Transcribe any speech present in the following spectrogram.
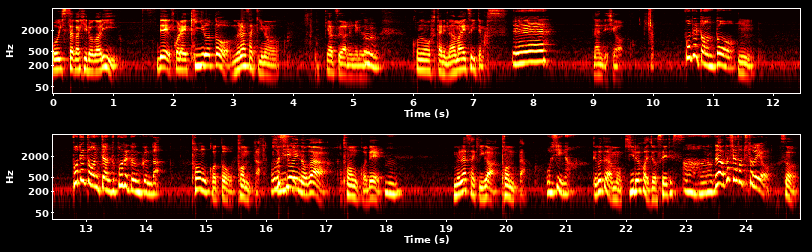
美味しさが広がりでこれ黄色と紫のやつがあるんだけど、うん。このお二人名前ついてます。えー、何でしょポテトンとううん。ポテトンちゃんとポテトンくんだ。トンコとトンタ。黄色いのがトンコでうん。紫がトンタ。惜しいな。ってことはもう黄色い方は女性です。ああなるほど。じゃあ私はそっち食べよそ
